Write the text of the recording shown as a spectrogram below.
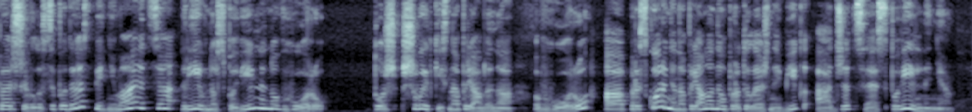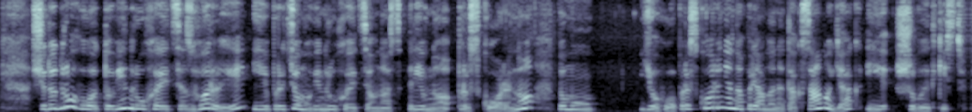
перший велосипедист піднімається рівно сповільнено вгору. Тож швидкість напрямлена вгору, а прискорення напрямлене у протилежний бік, адже це сповільнення. Щодо другого, то він рухається згори, і при цьому він рухається у нас рівно прискорено, тому його прискорення напрямлене так само, як і швидкість.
